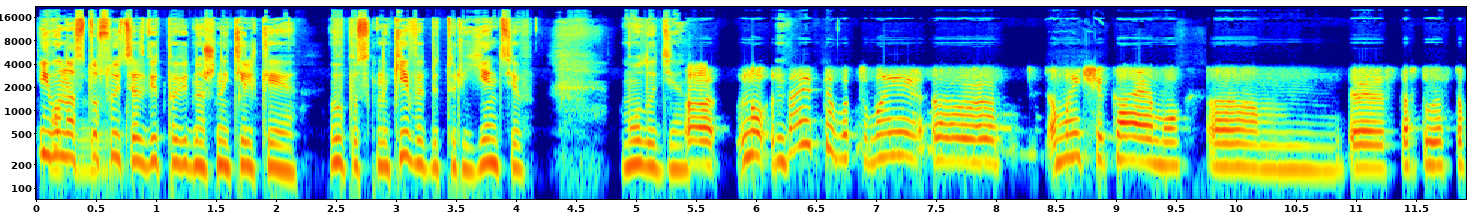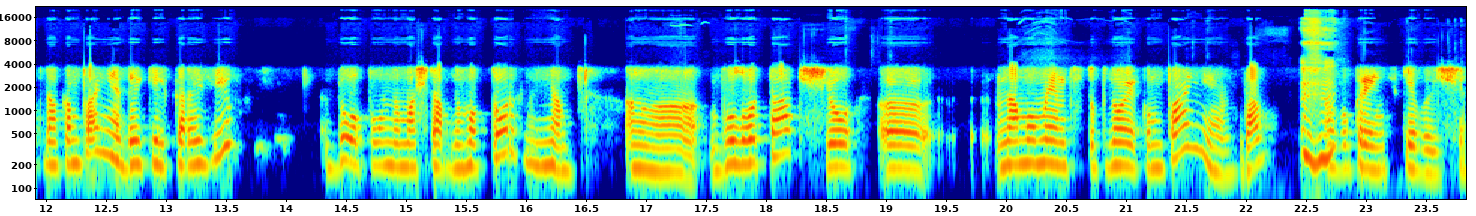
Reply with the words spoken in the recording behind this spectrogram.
І вона стосується відповідно ж не тільки випускників, абітурієнтів, молоді. Е, ну, знаєте, от ми, е, ми чекаємо, ем, е, стартує вступна кампанія декілька разів до повномасштабного вторгнення. Було так, що е, на момент вступної кампанії, да, в українські виші.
